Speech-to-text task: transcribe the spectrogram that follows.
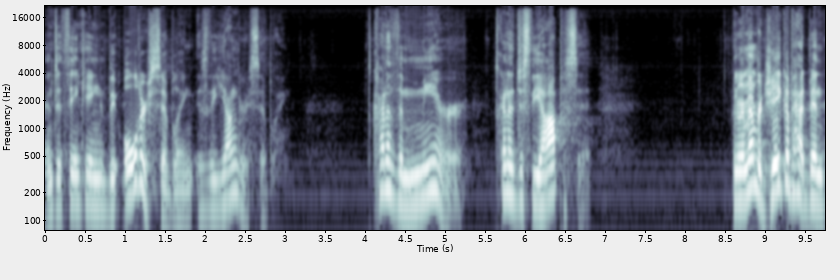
into thinking the older sibling is the younger sibling It's kind of the mirror. It's kind of just the opposite. And remember, Jacob had been,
